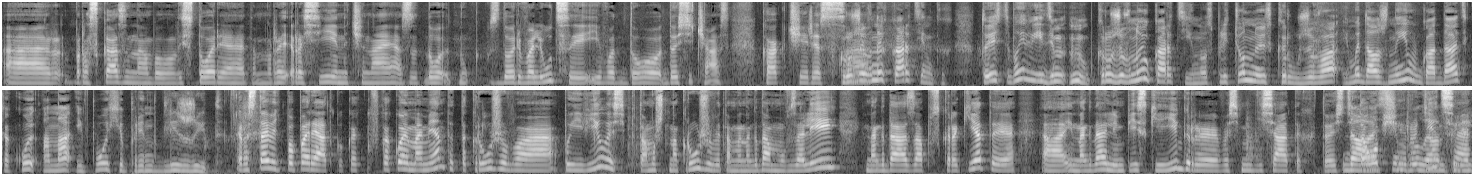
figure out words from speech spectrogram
рассказана была история там, России, начиная с до, ну, с до революции и вот до, до сейчас, как через В кружевных картинках. То есть мы видим кружевную картину, сплетенную из кружева, и мы должны угадать, какой она эпохе принадлежит. Расставить по порядку, как, в какой момент это кружево появилось, потому что на кружеве там иногда мавзолей, иногда запуск ракеты, а, иногда Олимпийские игры 80-х. То есть да, это общая эрудиция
